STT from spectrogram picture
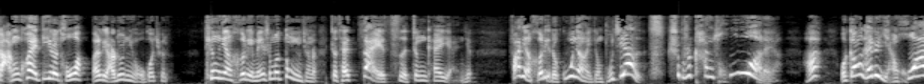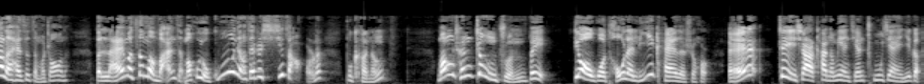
赶快低着头啊，把脸就扭过去了。听见河里没什么动静了，这才再次睁开眼睛，发现河里的姑娘已经不见了。是不是看错了呀？啊，我刚才这眼花了还是怎么着呢？本来嘛，这么晚怎么会有姑娘在这洗澡呢？不可能。王晨正准备掉过头来离开的时候，哎，这下看到面前出现一个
